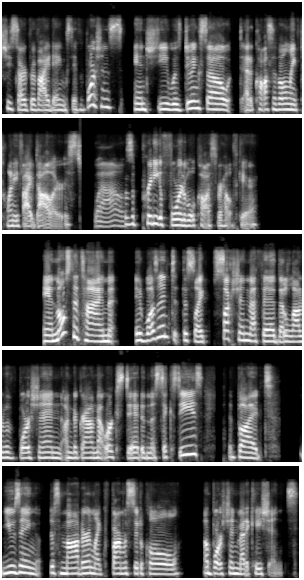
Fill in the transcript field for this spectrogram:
she started providing safe abortions, and she was doing so at a cost of only $25. Wow. It was a pretty affordable cost for healthcare. And most of the time, it wasn't this like suction method that a lot of abortion underground networks did in the 60s, but using just modern like pharmaceutical abortion medications.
